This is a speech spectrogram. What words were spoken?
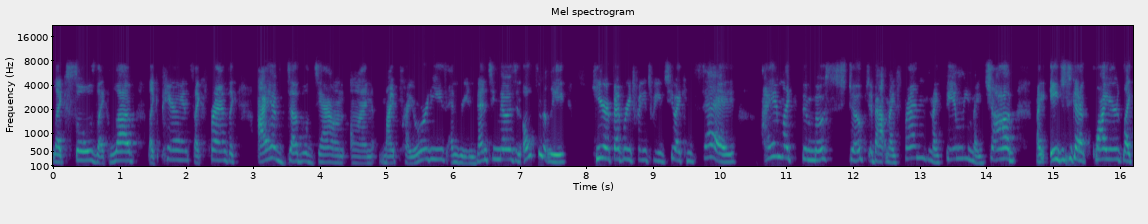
like souls, like love, like parents, like friends. Like I have doubled down on my priorities and reinventing those. And ultimately, here, February 2022, I can say I am like the most stoked about my friends, my family, my job, my agency got acquired. Like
